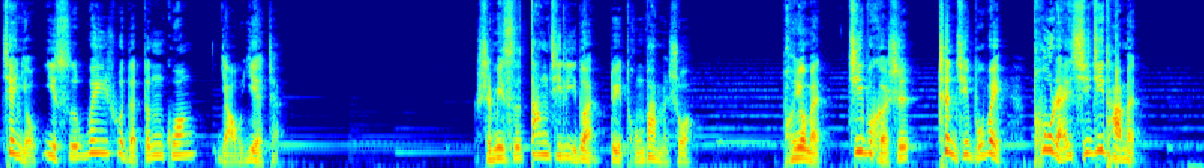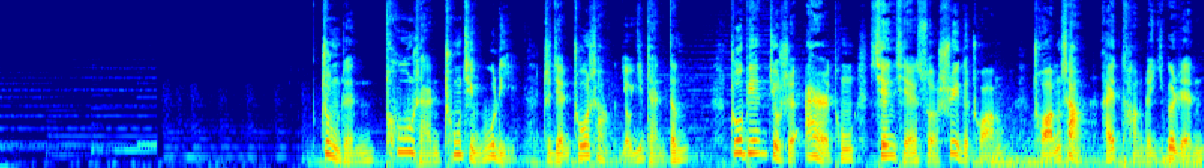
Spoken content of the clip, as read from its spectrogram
见有一丝微弱的灯光摇曳着。史密斯当机立断对同伴们说：“朋友们，机不可失，趁其不备，突然袭击他们。”众人突然冲进屋里，只见桌上有一盏灯，桌边就是埃尔通先前所睡的床，床上还躺着一个人。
